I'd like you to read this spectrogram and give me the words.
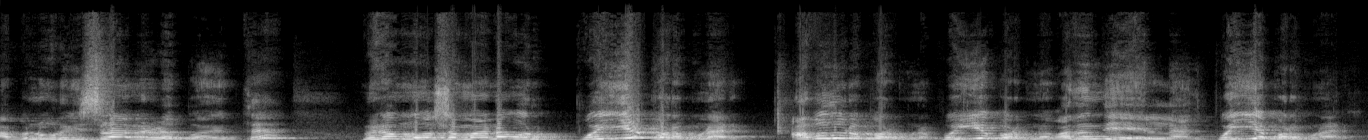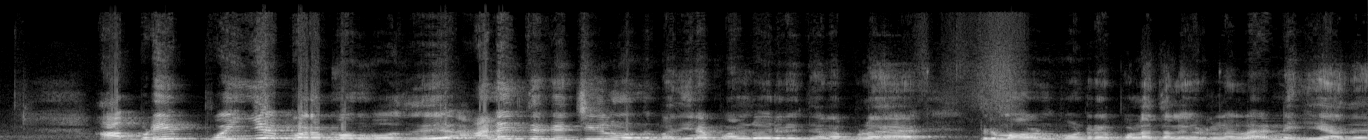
அப்படின்னு ஒரு இஸ்லாமியர்களை பார்த்து மிக மோசமான ஒரு பொய்யை பரப்புனார். அவதூறு பரப்புனார். பொய்யை பரப்புனார். வதந்தியே இல்லை. அது பொய்யை பரப்புனார். அப்படி பொய்யை பரப்பும் போது அனைத்து கட்சிகளும் வந்து பார்த்தீங்கன்னா பல்வேறு தரப்பில் திருமாவளவன் போன்ற பல தலைவர்களெல்லாம் இன்றைக்கி அதை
